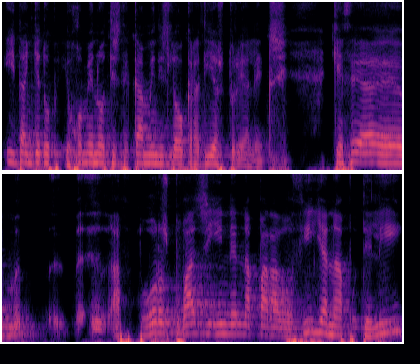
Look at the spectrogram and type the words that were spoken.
ήταν και το περιεχόμενο της δεκάμινης λαοκρατίας του Ρεα Λέξη. Και θε, ε, ε, ε, αυτός ο όρος που βάζει είναι να παραδοθεί για να αποτελεί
